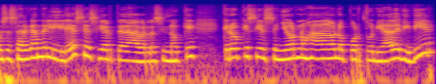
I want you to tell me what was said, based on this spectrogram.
pues se salgan de la iglesia a cierta edad, ¿verdad? Sino que creo que si el Señor nos ha dado la oportunidad de vivir,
